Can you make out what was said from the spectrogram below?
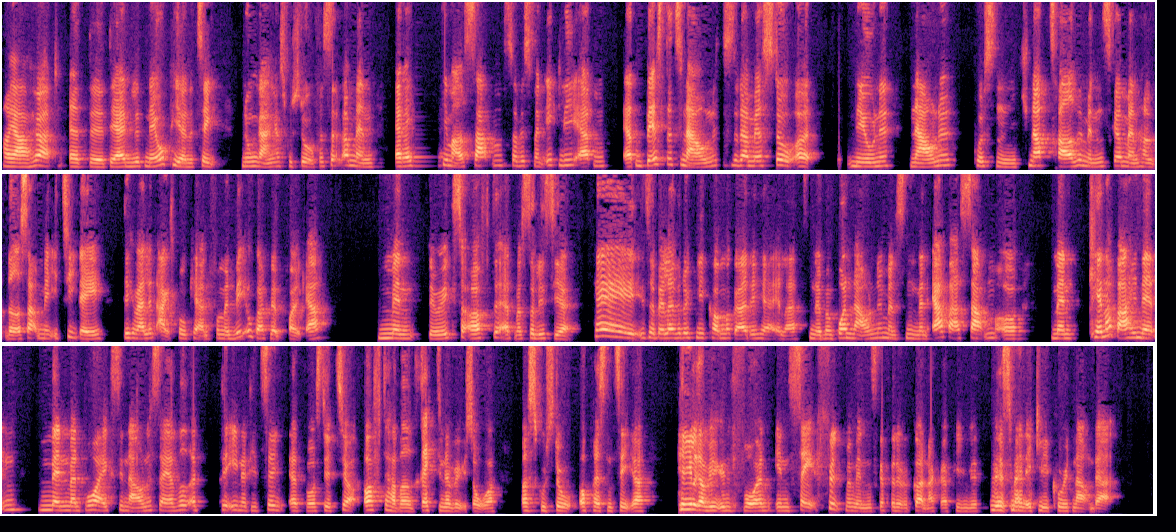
Og jeg har hørt, at øh, det er en lidt nervepirrende ting nogle gange at skulle stå, for selvom man er rigtig rigtig meget sammen, så hvis man ikke lige er den, er den bedste til navne, så det der med at stå og nævne navne på sådan knap 30 mennesker, man har været sammen med i 10 dage, det kan være lidt angstprovokerende, for man ved jo godt, hvem folk er. Men det er jo ikke så ofte, at man så lige siger, hey Isabella, vil du ikke lige komme og gøre det her? Eller sådan, at man bruger navnene, men sådan, man er bare sammen, og man kender bare hinanden, men man bruger ikke sine navne. Så jeg ved, at det er en af de ting, at vores direktør ofte har været rigtig nervøs over at skulle stå og præsentere hele revyen foran en sag fyldt med mennesker, for det vil godt nok være pinligt, hvis man ikke lige kunne et navn der.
